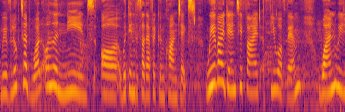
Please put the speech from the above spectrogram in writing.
We've looked at what are the needs are within the South African context. We've identified a few of them. One, we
